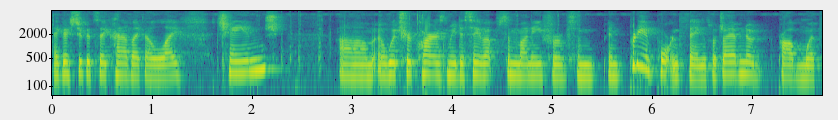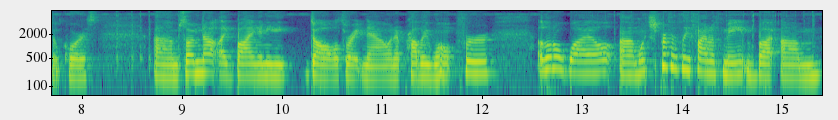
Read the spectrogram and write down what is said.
I guess you could say kind of like a life change, um, which requires me to save up some money for some pretty important things, which I have no problem with, of course. Um, so I'm not like buying any dolls right now, and I probably won't for a little while, um, which is perfectly fine with me. But um,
